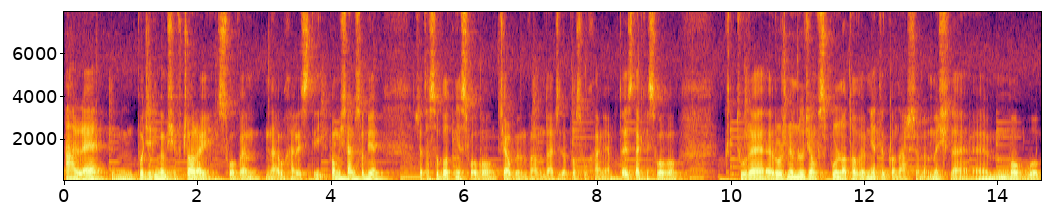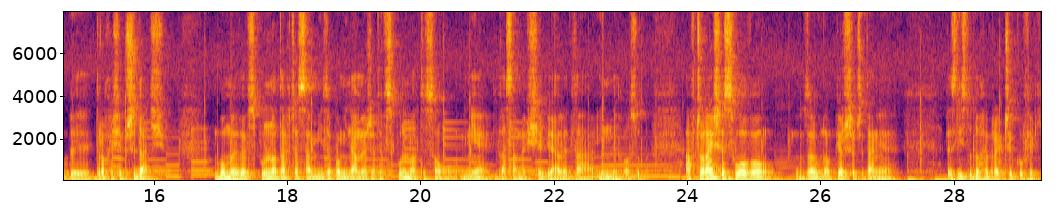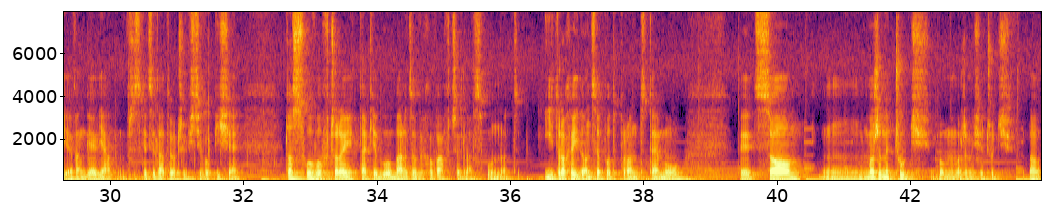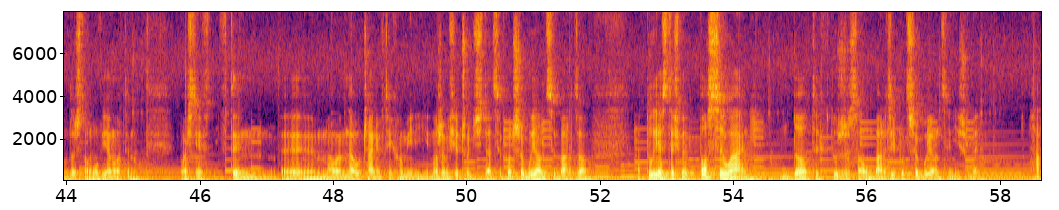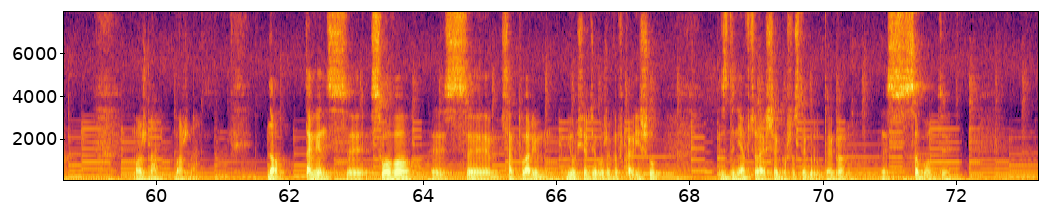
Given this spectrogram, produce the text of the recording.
ale mm, podzieliłem się wczoraj słowem na Eucharystii i pomyślałem sobie, że to sobotnie słowo chciałbym Wam dać do posłuchania, bo to jest takie słowo, które różnym ludziom wspólnotowym, nie tylko naszym, myślę, e, mogłoby trochę się przydać bo my we wspólnotach czasami zapominamy, że te wspólnoty są nie dla samych siebie, ale dla innych osób. A wczorajsze słowo, zarówno pierwsze czytanie z listu do Hebrajczyków, jak i Ewangelia, wszystkie cytaty oczywiście w opisie, to słowo wczoraj takie było bardzo wychowawcze dla wspólnot i trochę idące pod prąd temu, co mm, możemy czuć, bo my możemy się czuć, no zresztą mówiłem o tym, właśnie w, w tym y, małym nauczaniu, w tej homilii, możemy się czuć tacy potrzebujący bardzo, a tu jesteśmy posyłani do tych, którzy są bardziej potrzebujący niż my. Ha, można? Można. No, tak więc y, słowo z y, Sanktuarium Miłosierdzia Bożego w Kaliszu z dnia wczorajszego, 6 lutego, z soboty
